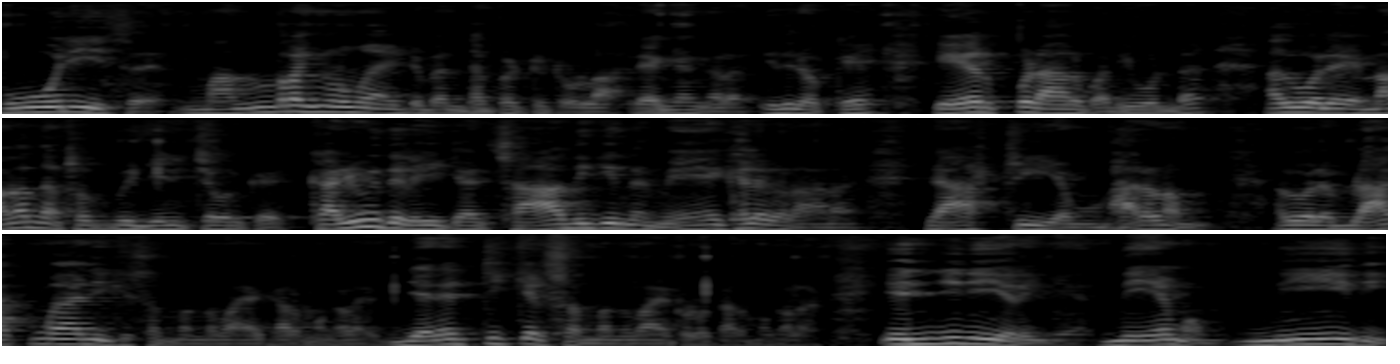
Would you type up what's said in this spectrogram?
പോലീസ് മന്ത്രങ്ങളുമായിട്ട് ബന്ധപ്പെട്ടിട്ടുള്ള രംഗങ്ങൾ ഇതിലൊക്കെ ഏർപ്പെടാറ് പതിവുണ്ട്. അതുപോലെ മകൻ നക്ഷത്രത്തിൽ ജനിച്ചവർക്ക് കഴിവ് തെളിയിക്കാൻ സാധിക്കുന്ന മേഖലകളാണ് രാഷ്ട്രീയം ഭരണം അതുപോലെ ബ്ലാക്ക് മാജിക് സംബന്ധമായ കർമ്മങ്ങൾ ജനറ്റിക്കൽ സംബന്ധമായിട്ടുള്ള കർമ്മങ്ങൾ എൻജിനീയറിങ് നിയമം നീതി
